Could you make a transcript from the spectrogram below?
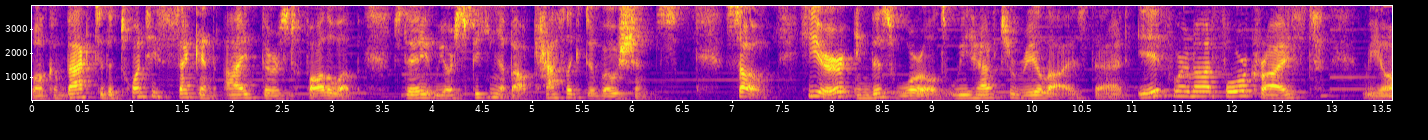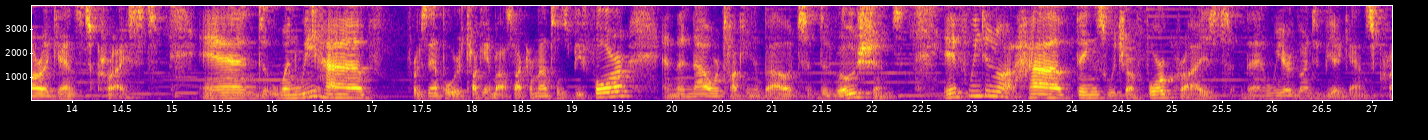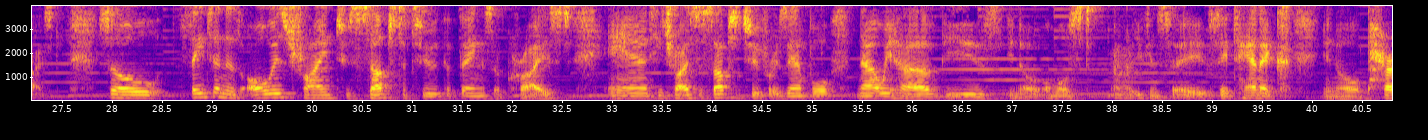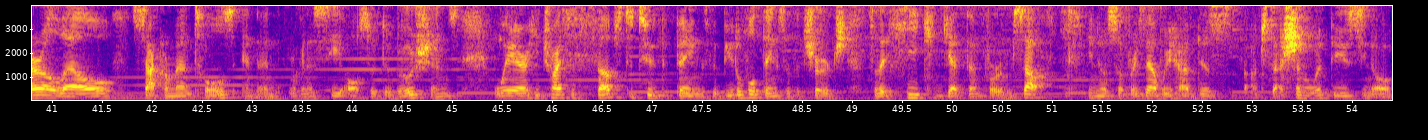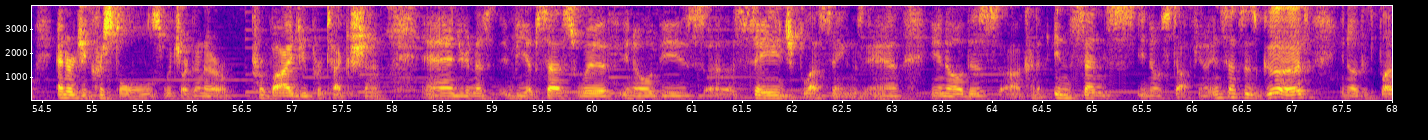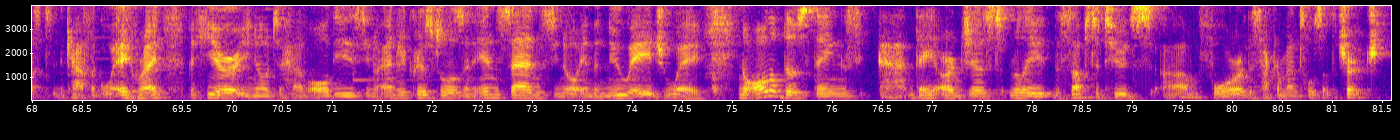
Welcome back to the 22nd I Thirst follow up. Today we are speaking about Catholic devotions. So, here in this world, we have to realize that if we're not for Christ, we are against Christ. And when we have for example, we were talking about sacramentals before, and then now we're talking about devotions. If we do not have things which are for Christ, then we are going to be against Christ. So Satan is always trying to substitute the things of Christ, and he tries to substitute, for example, now we have these, you know, almost uh, you can say satanic, you know, parallel sacramentals, and then we're going to see also devotions where he tries to substitute the things, the beautiful things of the church, so that he can get them for himself. You know, so for example, you have this obsession with these, you know, energy crystals, which are going to provide you protection, and you're going to be obsessed with, you know, these uh, sage blessings and you know this uh, kind of incense, you know, stuff. You know, incense is good, you know, if it's blessed in the Catholic way, right? But here, you know, to have all these, you know, energy crystals and incense, you know, in the New Age way, you know, all of those things, uh, they are just really the substitutes um, for the sacramentals of the church.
